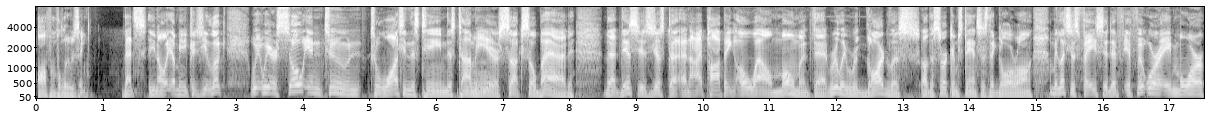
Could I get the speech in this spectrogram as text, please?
off of losing. That's you know, I mean, because you look, we, we are so in tune to watching this team this time of year suck so bad that this is just a, an eye popping oh wow moment that really, regardless of the circumstances that go wrong, I mean, let's just face it. If if it were a more,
